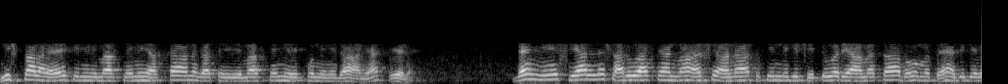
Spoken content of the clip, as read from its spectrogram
නිෂ්ඵල වැය කිරීමක් නෙමෙයි අස්ථානගත වීමක් නෙමෙයි පුණ්‍ය නිදානයක් වෙනවා. දැන් මේ සියල්ල සරුවක්යන් වහන්සේ අනාථපිණ්ඩික සිටුවරයා මතා බොහොම පැහැදිලිව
